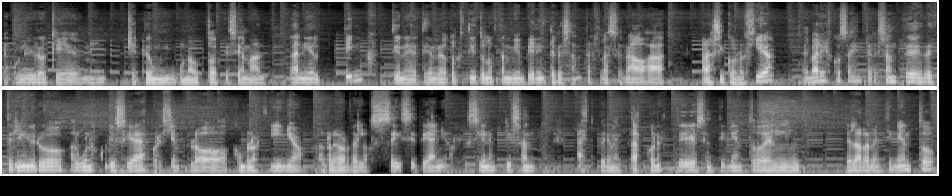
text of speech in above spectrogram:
es un libro que, que es de un, un, autor que se llama Daniel Pink, tiene, tiene otros títulos también bien interesantes relacionados a, a la psicología. Hay varias cosas interesantes de este libro, algunas curiosidades, por ejemplo, como los niños alrededor de los 6-7 años recién empiezan a experimentar con este sentimiento del, del arrepentimiento.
